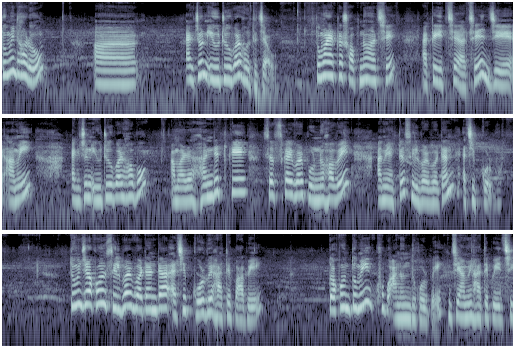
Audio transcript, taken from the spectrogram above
তুমি ধরো একজন ইউটিউবার হতে চাও। তোমার একটা স্বপ্ন আছে, একটা ইচ্ছে আছে যে আমি একজন ইউটিউবার হব, আমার হান্ড্রেড কে সাবস্ক্রাইবার পূর্ণ হবে, আমি একটা সিলভার বাটন অ্যাচিভ করব। তুমি যখন সিলভার বাটনটা অ্যাচিভ করবে হাতে পাবে, তখন তুমি খুব আনন্দ করবে যে আমি হাতে পেয়েছি।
